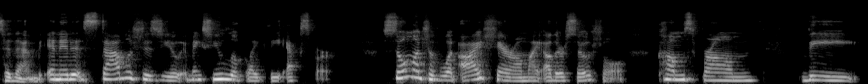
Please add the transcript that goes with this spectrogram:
to them. And it establishes you, it makes you look like the expert. So much of what I share on my other social comes from the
